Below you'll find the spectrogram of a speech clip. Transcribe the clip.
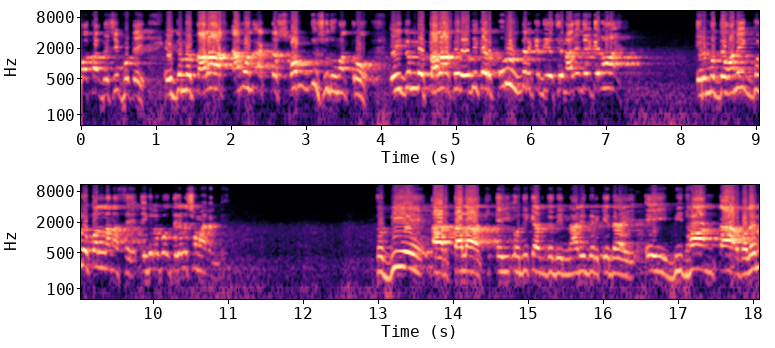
কথা বেশি ফোটে। এই জন্য তালাক এমন একটা শব্দ শুধুমাত্র। এই জন্য তালাকের অধিকার পুরুষদেরকে দিয়েছে, নারীদেরকে নয়। এর মধ্যে অনেকগুলো কল্যাণ আছে, এগুলো বলতে গেলে সময় লাগবে। তো বিয়ে আর তালাক, এই অধিকার যদি নারীদেরকে দেয়, এই বিধান কার বলেন?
